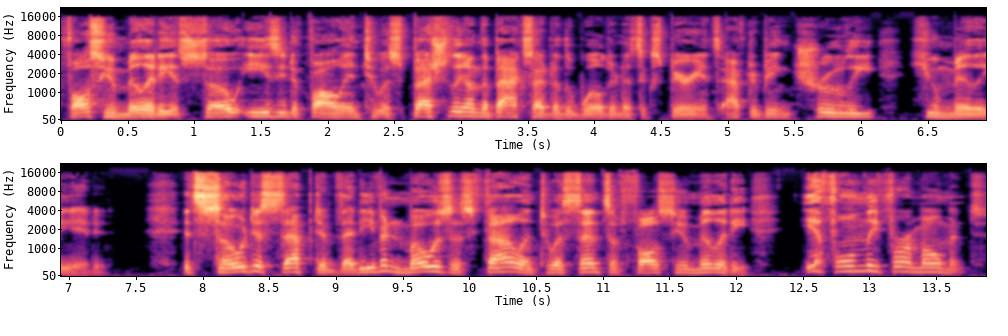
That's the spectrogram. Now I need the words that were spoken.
False humility is so easy to fall into, especially on the backside of the wilderness experience after being truly humiliated. It's so deceptive that even Moses fell into a sense of false humility, if only for a moment.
